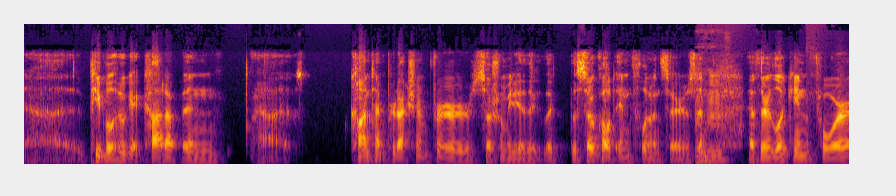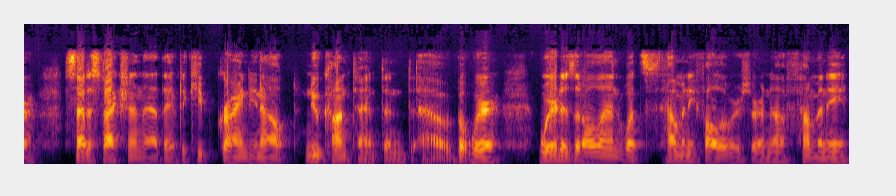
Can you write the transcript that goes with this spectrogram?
uh, people who get caught up in uh, content production for social media, the, the, the so-called influencers. And mm-hmm. if they're looking for satisfaction in that, they have to keep grinding out new content. And uh, but where where does it all end? What's how many followers are enough? How many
